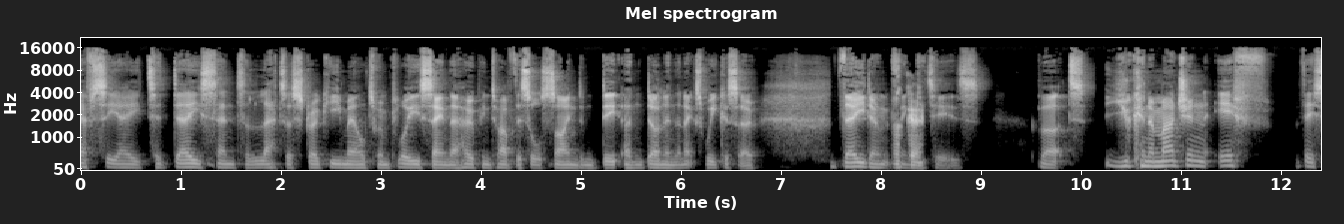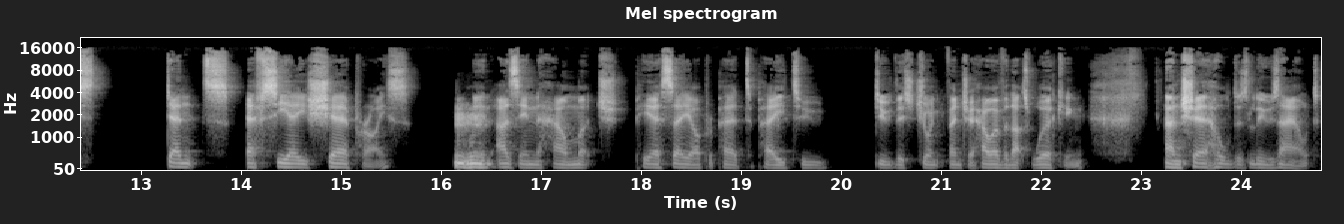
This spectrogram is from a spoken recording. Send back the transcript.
FCA today sent a letter, stroke email to employees saying they're hoping to have this all signed and de- and done in the next week or so. They don't think Okay. it is, but you can imagine if this dents FCA share price, Mhm. in, as in how much PSA are prepared to pay to do this joint venture, however that's working, and shareholders lose out.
